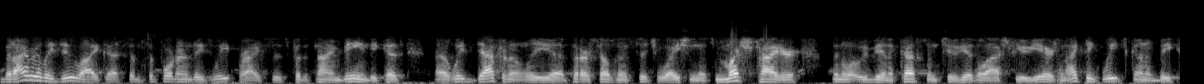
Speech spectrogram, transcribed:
but I really do like uh, some support under these wheat prices for the time being because uh, we definitely uh, put ourselves in a situation that's much tighter than what we've been accustomed to here the last few years. And I think wheat's going to be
